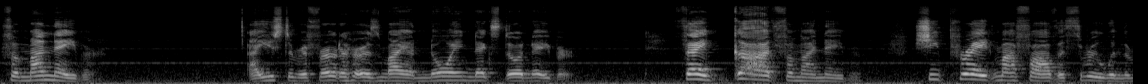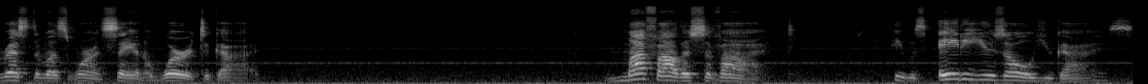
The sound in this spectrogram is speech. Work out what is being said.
for my neighbor. I used to refer to her as my annoying next door neighbor. Thank God for my neighbor. She prayed my father through when the rest of us weren't saying a word to God. My father survived. He was 80 years old, you guys.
